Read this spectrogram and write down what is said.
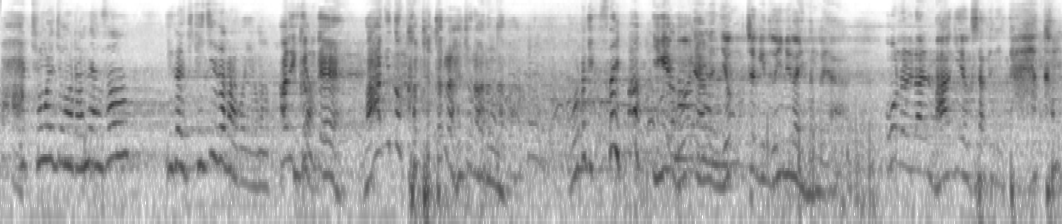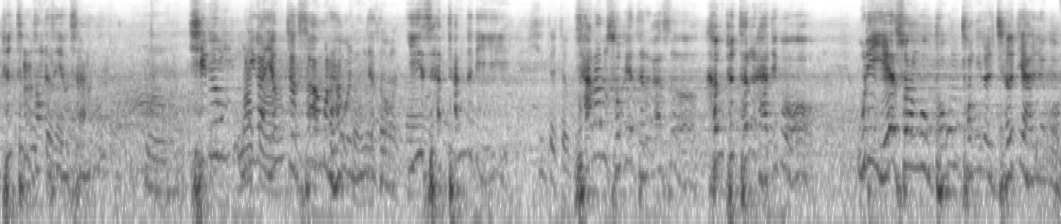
막 중얼중얼하면서 이걸 뒤지더라고요. 막. 아니 그죠? 근데 마귀도 컴퓨터를 할 줄 아는가 봐. 모르겠어요. 이게 뭐냐면 영적인 의미가 있는 거야. 오늘날 마귀 역사들이 다 컴퓨터를 통해서 역사하는 거야. 지금 우리가. 영적 싸움을 하고 있는데도 이 사탄들이 사람 속에 들어가서 컴퓨터를 가지고 우리 예수왕국 복음 통일을 저지하려고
